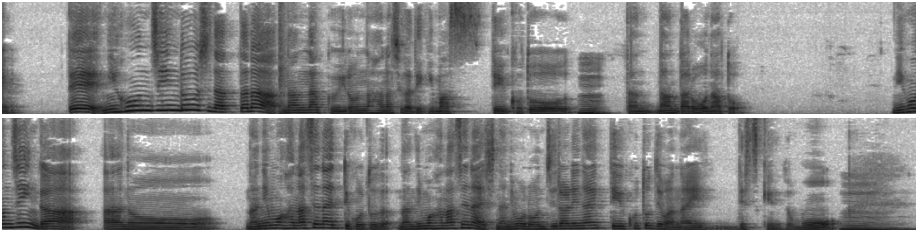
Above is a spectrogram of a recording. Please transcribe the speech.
い。で、日本人同士だったら難なくいろんな話ができますっていうことうん。だなんだろうなと。日本人が、あのー何も話せないってことだ、何も話せないし何も論じられないっていうことではないんですけれども、うん。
